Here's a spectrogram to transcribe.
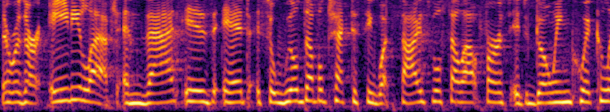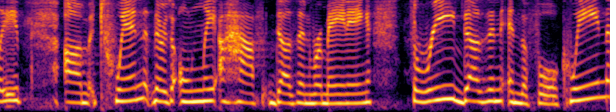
there was our 80 left, and that is it. So we'll double check to see what size will sell out first. It's going quickly. Um, twin, there's only a half dozen remaining. Three dozen in the full queen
